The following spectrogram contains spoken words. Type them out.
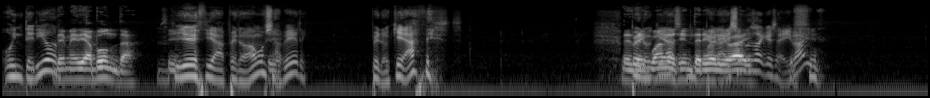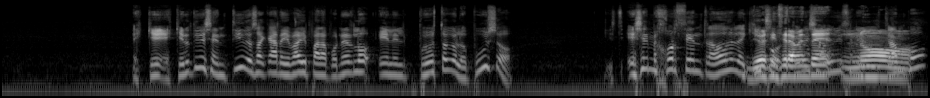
o interior. de media punta. Sí. Y yo decía, pero vamos Sí. a ver, ¿pero qué haces? ¿Desde ¿Pero cuándo qué es ha- interior para eso Ibai? no saques a Ibai? es, que, es que no tiene sentido sacar a Ibai para ponerlo en el puesto que lo puso. Es el mejor centrador del equipo. Yo sinceramente Luis en el no,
